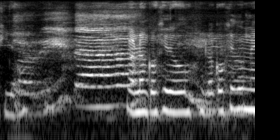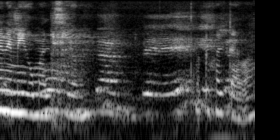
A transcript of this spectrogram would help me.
cogido. Ahorita. No lo han cogido. Lo ha cogido un enemigo, maldición. ¿Cuánto faltaba?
